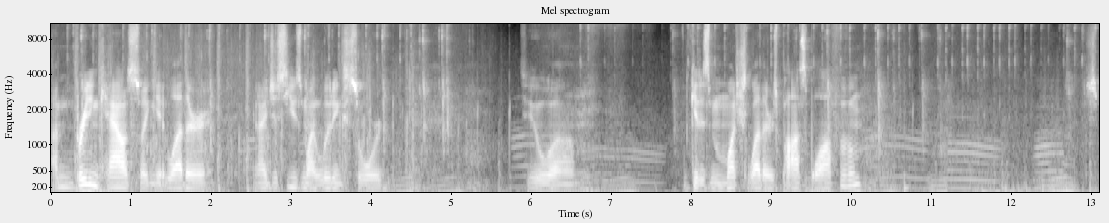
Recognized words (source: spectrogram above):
I'm breeding cows so I can get leather, and I just use my looting sword to um, get as much leather as possible off of them. Just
